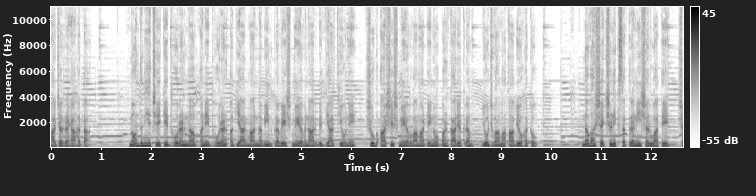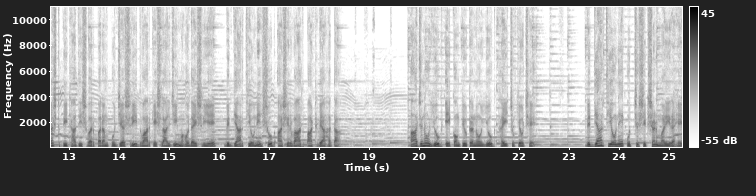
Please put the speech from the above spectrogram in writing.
હાજર રહ્યા હતા. નોંધનીય છે કે ધોરણ નવ અને ધોરણ અગિયારમાં નવીન પ્રવેશ મેળવનાર વિદ્યાર્થીઓને શુભ આશીષ મેળવવા માટેનો પણ કાર્યક્રમ યોજવામાં આવ્યો હતો. નવા શૈક્ષણિક સત્રની શરૂઆતે ષષ્ઠપીઠાધીશ્વર પરમ પૂજ્ય શ્રી દ્વારકેશલાલજી મહોદયશ્રીએ વિદ્યાર્થીઓને શુભ આશીર્વાદ પાઠવ્યા હતા. આજનો યુગ એ કોમ્પ્યુટરનો યુગ થઈ ચૂક્યો છે. વિદ્યાર્થીઓને ઉચ્ચ શિક્ષણ મળી રહે,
